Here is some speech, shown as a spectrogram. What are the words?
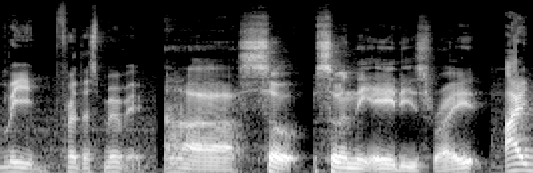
lead for this movie. Uh, so so in the '80s, right? I,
